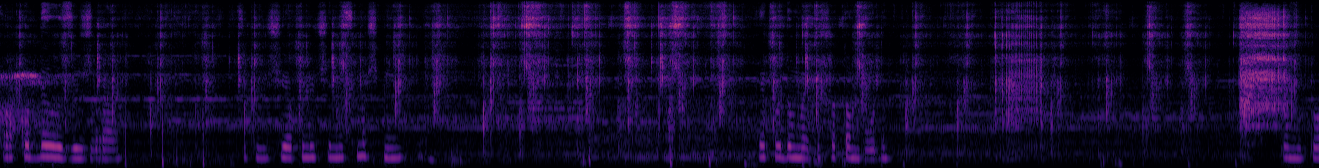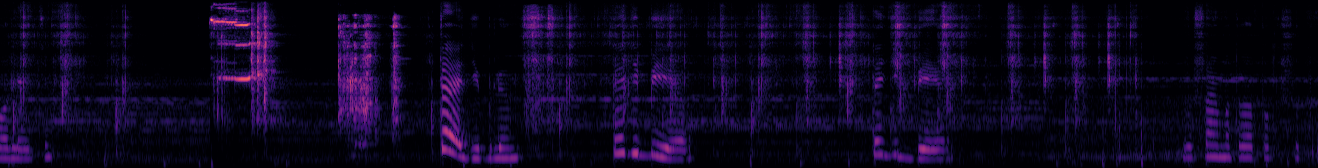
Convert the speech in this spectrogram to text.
крокодил зіжре. Ці ключі, а ключі не смачні. Як ви думаєте, що там буде? В тому туалеті. Теді, блін. Теді Бєр. Теді Бєр. Лишаємо тебе поки що тут.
